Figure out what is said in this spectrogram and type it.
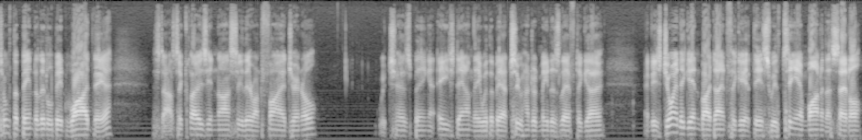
took the bend a little bit wide there. Starts to close in nicely there on Fire General, which has been eased down there with about 200 metres left to go. And is joined again by Don't Forget This with TM Wan in the saddle.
